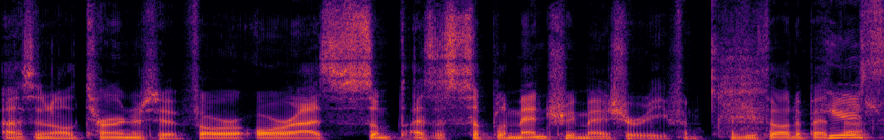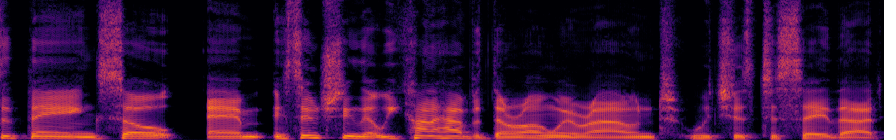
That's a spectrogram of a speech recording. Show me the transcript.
as an alternative or, or as some as a supplementary measure even. Have you thought about that? Here's that? the thing. So um, it's interesting that we kind of have it the wrong way around, which is to say that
